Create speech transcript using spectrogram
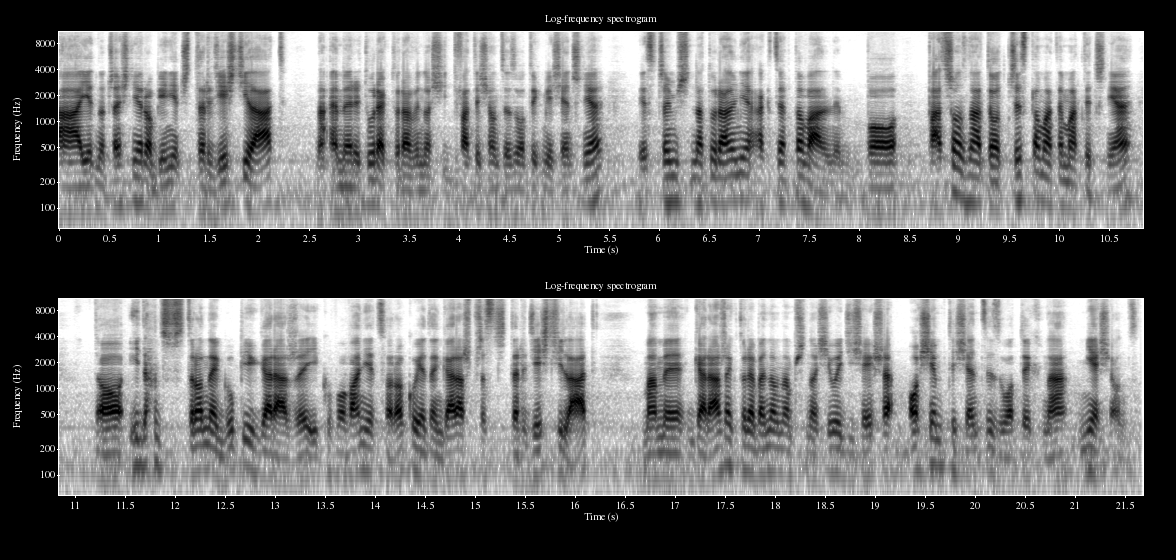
a jednocześnie robienie 40 lat na emeryturę, która wynosi 2000 zł miesięcznie, jest czymś naturalnie akceptowalnym, bo patrząc na to czysto matematycznie, to idąc w stronę głupich garaży i kupowanie co roku jeden garaż przez 40 lat, mamy garaże, które będą nam przynosiły dzisiejsze 8 tysięcy złotych na miesiąc.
